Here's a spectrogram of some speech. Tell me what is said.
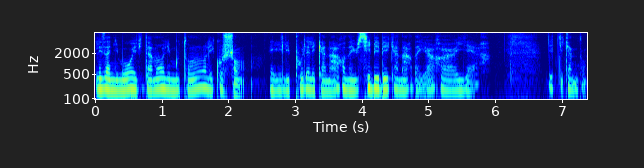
Les animaux, évidemment, les moutons, les cochons et les poules et les canards. On a eu six bébés canards d'ailleurs euh, hier. Des petits canetons.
